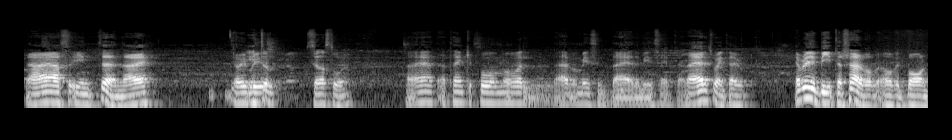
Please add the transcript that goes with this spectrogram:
Nej, alltså inte. Nej. Jag har ju Inte blivit... senaste åren. Nej, jag, jag tänker på om man var... Nej, minns inte. Nej, det minns jag inte. Nej, det tror jag inte jag har gjort. Jag blev biten själv av, av ett barn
